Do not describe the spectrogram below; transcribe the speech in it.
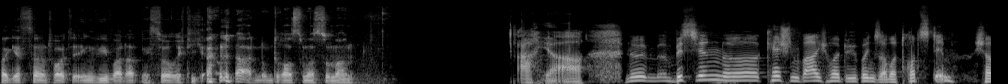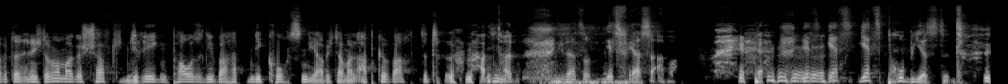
War gestern und heute irgendwie war das nicht so richtig einladend, um draußen was zu machen. Ach ja, Nö, ein bisschen äh, cashen war ich heute übrigens, aber trotzdem. Ich habe es dann endlich doch nochmal geschafft. Die Regenpause, die wir hatten, die kurzen, die habe ich da mal abgewartet und habe dann gedacht, so, jetzt fährst du aber. jetzt, jetzt, jetzt probierst du.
